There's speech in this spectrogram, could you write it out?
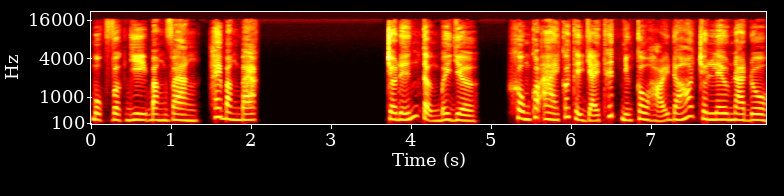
một vật gì bằng vàng hay bằng bạc? Cho đến tận bây giờ, không có ai có thể giải thích những câu hỏi đó cho Leonardo,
